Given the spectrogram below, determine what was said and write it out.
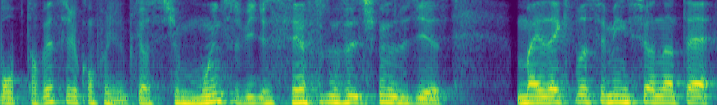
Ou talvez esteja confundindo, porque eu assisti muitos vídeos seus nos últimos dias. Mas é que você menciona até,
